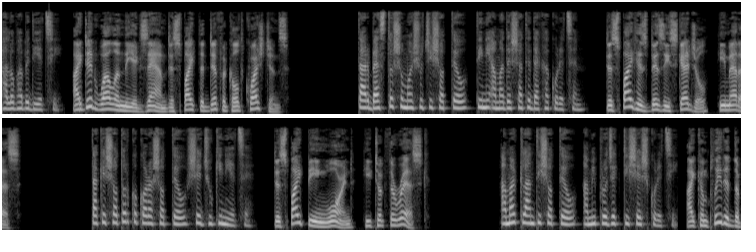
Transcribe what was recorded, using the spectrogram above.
ভালোভাবে দিয়েছি I did well in the exam despite the difficult questions. তার ব্যস্ত সময়সূচি সত্ত্বেও তিনি আমাদের সাথে দেখা করেছেন Despite his busy schedule, he met us. তাকে সতর্ক করা সত্ত্বেও সে ঝুঁকি নিয়েছে Despite being warned, he took the risk. আমার ক্লান্তি সত্ত্বেও আমি প্রজেক্টটি শেষ করেছি I completed the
